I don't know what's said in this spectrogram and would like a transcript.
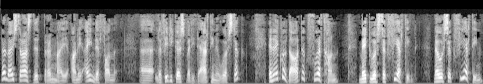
Nou luisteraars, dit bring my aan die einde van uh Levitikus by die 13de hoofstuk en ek wil dadelik voortgaan met hoofstuk 14. Nou hoofstuk 14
